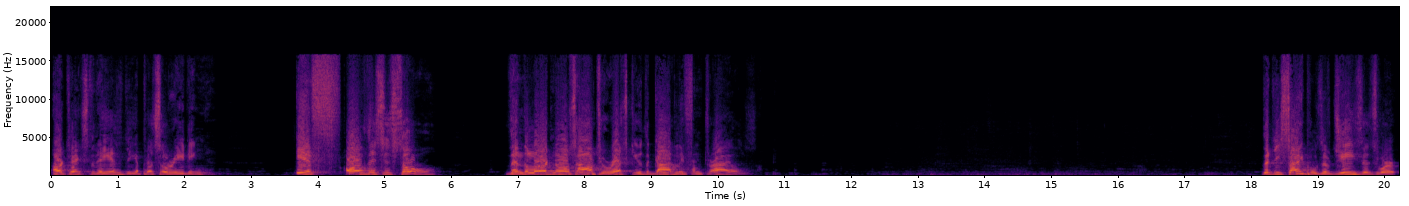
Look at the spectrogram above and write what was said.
Our text today is the epistle reading. If all this is so, then the Lord knows how to rescue the godly from trials. The disciples of Jesus were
